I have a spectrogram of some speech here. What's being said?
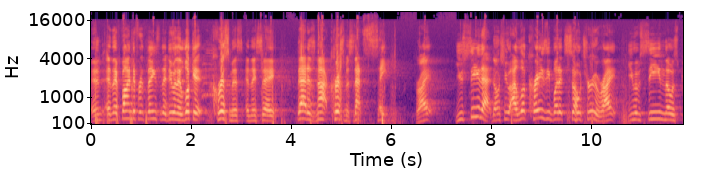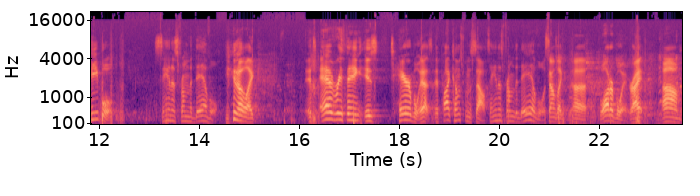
And, and they find different things that they do and they look at Christmas and they say, that is not Christmas, that's Satan, right? You see that, don't you? I look crazy, but it's so true, right? You have seen those people. Santa's from the devil. You know, like, it's everything is terrible. It, it probably comes from the South. Santa's from the devil. It sounds like uh, Waterboy, right? Um,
